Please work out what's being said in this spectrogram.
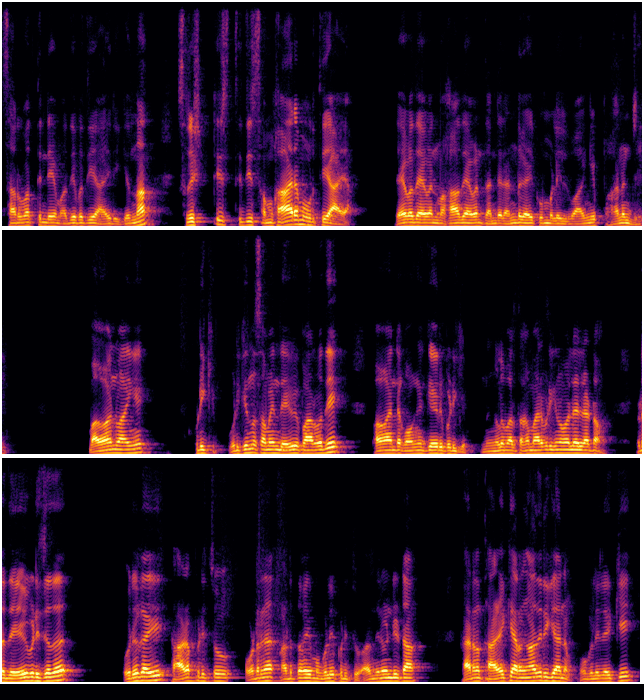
സർവത്തിന്റെയും അധിപതിയായിരിക്കുന്ന സൃഷ്ടിസ്ഥിതി സംഹാരമൂർത്തിയായ ദേവദേവൻ മഹാദേവൻ തന്റെ രണ്ട് കൈക്കുമ്പിളിൽ വാങ്ങി പാനം ചെയ്യും. ഭഗവാൻ വാങ്ങി കുടിക്കും. കുടിക്കുന്ന സമയം ദേവി പാർവതി ഭഗവാന്റെ കോങ്ങി കയറി പിടിക്കും. നിങ്ങൾ ഭർത്താക്കന്മാരെ പിടിക്കുന്ന പോലെ അല്ല കേട്ടോ. ഇവിടെ ദേവി പിടിച്ചത് ഒരു കൈ താഴെ പിടിച്ചു ഉടനെ അടുത്ത കൈ മുകളിൽ പിടിച്ചു. അതിന് വേണ്ടിയിട്ടാണ് കാരണം താഴേക്ക് ഇറങ്ങാതിരിക്കാനും മുകളിലേക്ക്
